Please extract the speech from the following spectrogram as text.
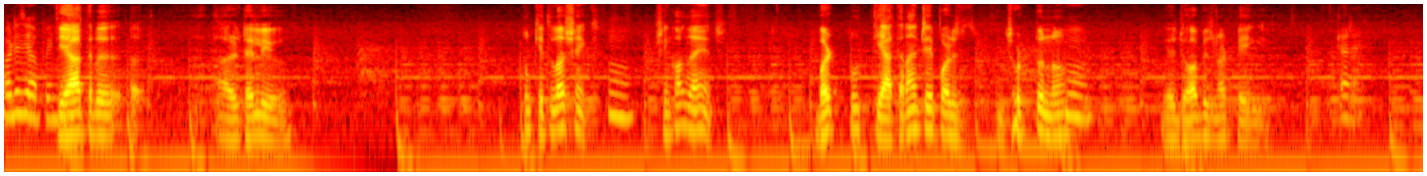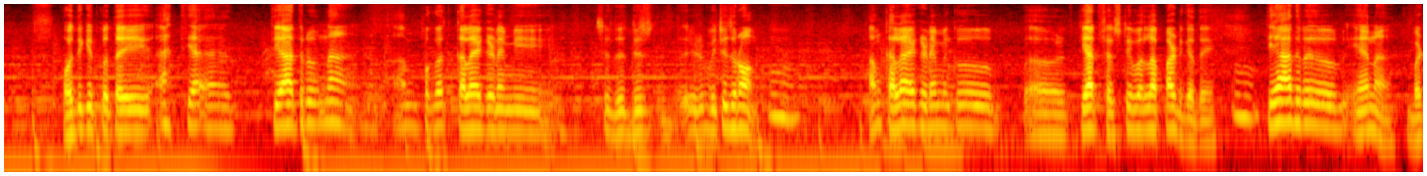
no what is your opinion tiatr I tell you तूं कितलो शिंक? शिकोंक जायच. बट तूं तियात्रांचे पळ जोडटा न्हू. your job is not paying you. Correct हो ती कितें कोताय "Ah, तिया- तियात्र ना आमी फकत कला अकॅडमी वीच इज रॉंग. आमी कला अकॅडमीक तियात्र फेस्टिवला पार्ट घेताय. तियात्र हें ना बट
